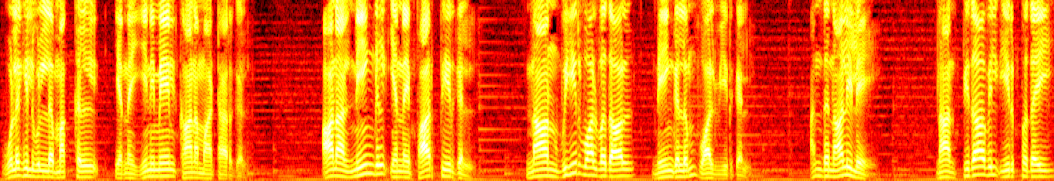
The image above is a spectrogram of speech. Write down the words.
உலகில் உள்ள மக்கள் என்னை இனிமேல் காண மாட்டார்கள் ஆனால் நீங்கள் என்னை பார்ப்பீர்கள். நான் உயிர் வாழ்வதால் நீங்களும் வாழ்வீர்கள். அந்த நாளிலே நான் பிதாவில் இருப்பதை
